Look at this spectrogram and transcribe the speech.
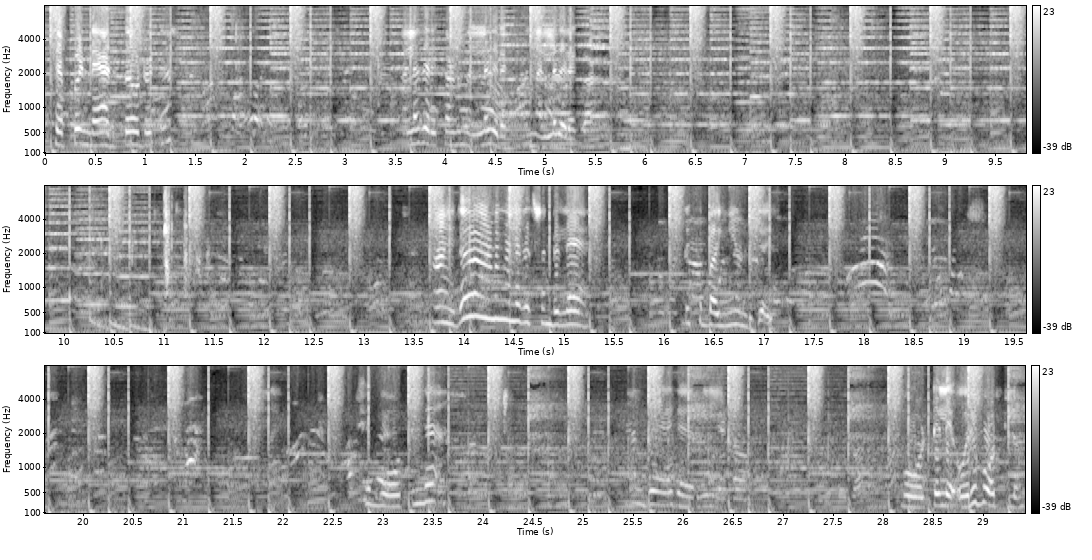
സ്റ്റെപ്പ് ഉണ്ടേ അടുത്ത തൊട്ടിട്ട് നല്ല തിരക്കാണ് നല്ല തിരക്കാണ് നല്ല തിരക്കാണ്. ഇത് കാണാൻ നല്ല രസമുണ്ടല്ലേ? ഇതൊക്കെ ഭംഗിയുണ്ട് guys. പക്ഷെ ബോട്ടിന്റെ അത് കയറിയില്ല കേട്ടോ. ബോട്ടിൽ ഒരു ബോട്ടിലും.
